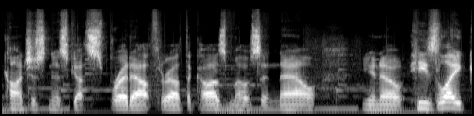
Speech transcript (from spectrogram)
consciousness got spread out throughout the cosmos and now you know, he's like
